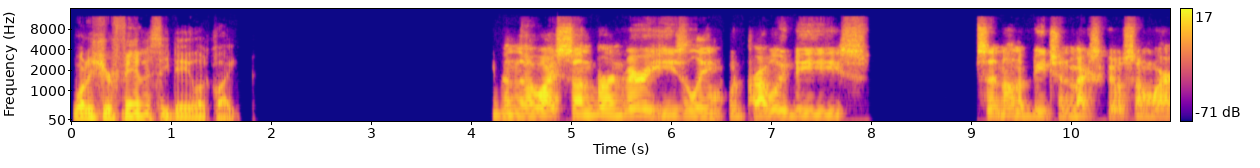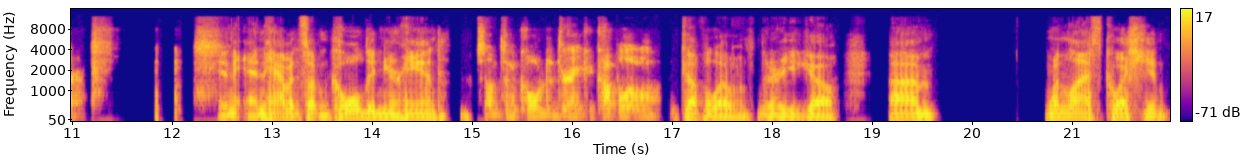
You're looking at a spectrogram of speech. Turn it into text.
what does your fantasy day look like? even though I sunburn very easily, would probably be sitting on a beach in Mexico somewhere. And and having something cold in your hand? Something cold to drink, a couple of them. A couple of them. There you go. Um, one last question,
